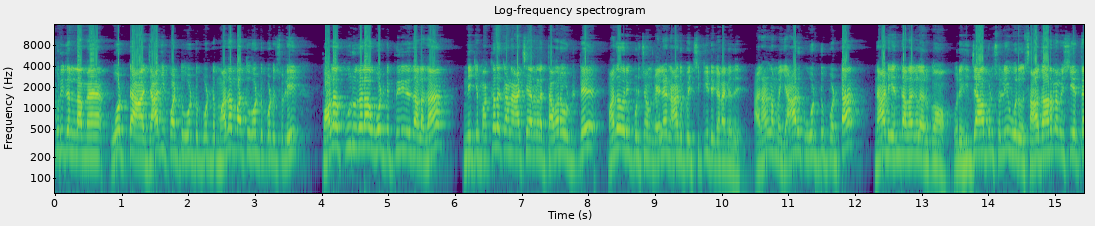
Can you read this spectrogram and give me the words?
புரிதல் இல்லாமல் ஓட்டு ஆ, ஜாதி பாட்டு ஓட்டு போட்டு மதம் பார்த்து ஓட்டு போட்டு சொல்லி பல கூறுகளாக ஓட்டு பிரிகிறதால தான் இன்னைக்கு மக்களுக்கான ஆட்சியாளர்களை தவற விட்டுட்டு மதவரி பிடிச்சவங்க கையில் நாடு போய் சிக்கிட்டு கிடக்குது. அதனால் நம்ம யாருக்கு ஓட்டு போட்டால் நாடு எந்த அளவில் இருக்கும்? ஒரு ஹிஜாப்னு சொல்லி ஒரு சாதாரண விஷயத்த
